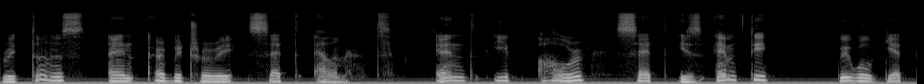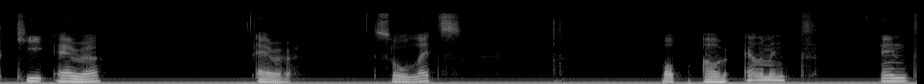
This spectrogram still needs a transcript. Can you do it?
returns an arbitrary set element. And if our set is empty we will get key error error. So let's pop our element and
